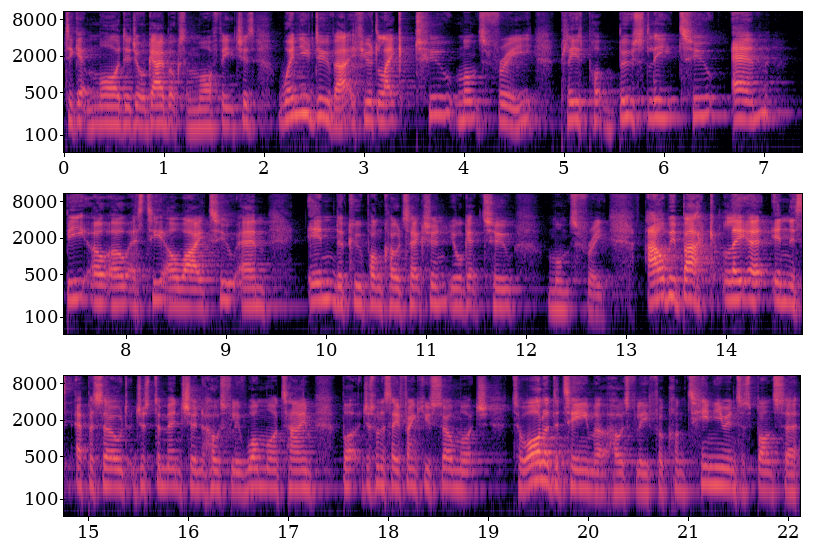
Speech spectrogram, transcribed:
to get more digital guidebooks and more features. When you do that, if you'd like two months free, please put Boostly two M B O O S T L Y two M in the coupon code section. You'll get two months free. I'll be back later in this episode just to mention Hostfully one more time, but just want to say thank you so much to all of the team at Hostfully for continuing to sponsor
